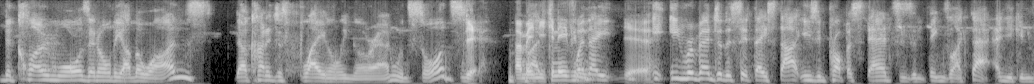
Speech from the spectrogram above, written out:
the Clone Wars and all the other ones they're kind of just flailing around with swords. Yeah. I mean, Like, you can even. when they yeah. in Revenge of the Sith they start using proper stances and things like that, and you can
